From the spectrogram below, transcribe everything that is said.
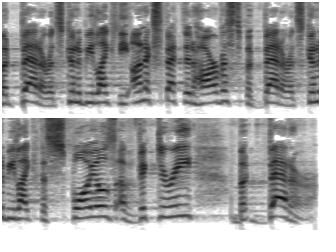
but better. It's going to be like the unexpected harvest, but better. It's going to be like the spoils of victory, but better.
